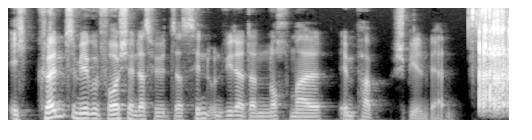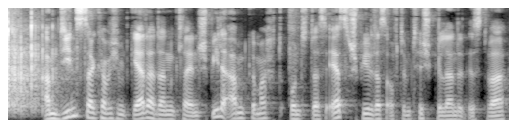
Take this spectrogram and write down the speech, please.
ich könnte mir gut vorstellen, dass wir das hin und wieder dann nochmal im Pub spielen werden. Am Dienstag habe ich mit Gerda dann einen kleinen Spieleabend gemacht und das erste Spiel, das auf dem Tisch gelandet ist, war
